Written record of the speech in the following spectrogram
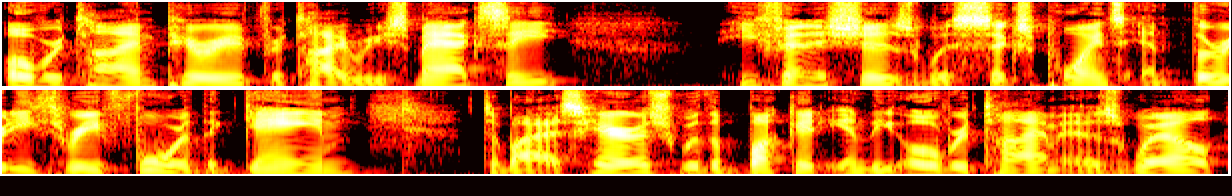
overtime period for Tyrese Maxey. He finishes with six points and 33 for the game. Tobias Harris with a bucket in the overtime as well.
